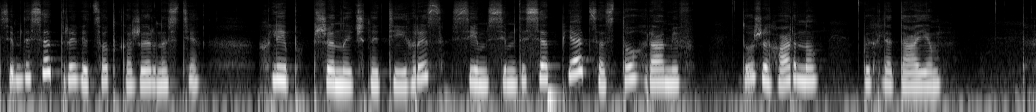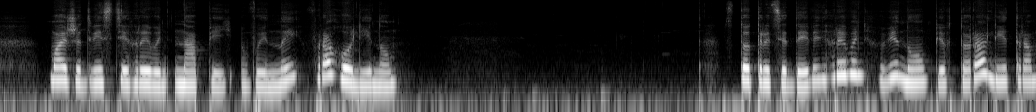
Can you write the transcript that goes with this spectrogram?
73% жирності. Хліб пшеничний тігрис 7,75 за 100 грамів. Дуже гарно виглядає. Майже 200 гривень напій винний фраголіно. 139 гривень віно 1,5 літра.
